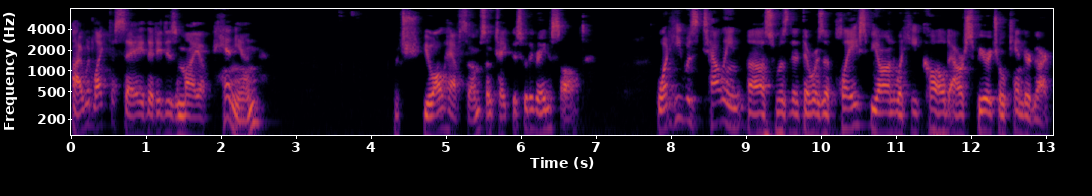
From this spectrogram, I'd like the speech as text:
I would like to say that it is my opinion which you all have some, so take this with a grain of salt. What he was telling us was that there was a place beyond what he called our spiritual kindergarten.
